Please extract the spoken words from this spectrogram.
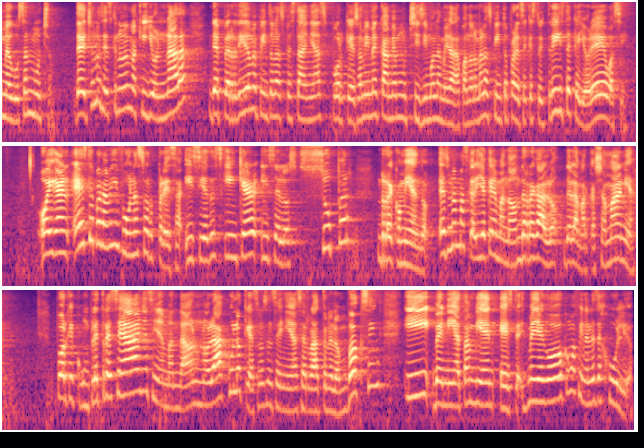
Y me gustan mucho. De hecho, los días que no me maquillo nada, de perdido me pinto las pestañas porque eso a mí me cambia muchísimo la mirada. Cuando no me las pinto parece que estoy triste, que lloré o así. Oigan, este para mí fue una sorpresa y si es de skincare y se los súper recomiendo. Es una mascarilla que me mandaron de regalo de la marca Shamania porque cumple 13 años y me mandaron un oráculo que ya se los enseñé hace rato en el unboxing y venía también este, me llegó como a finales de julio.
